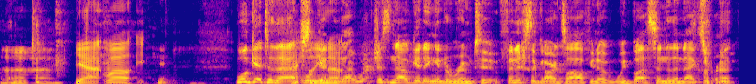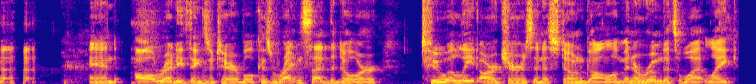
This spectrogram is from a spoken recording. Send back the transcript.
Uh, Yeah, well, We'll get to that. Actually, we'll get you to that. We're just now getting into room two. Finish the guards off. You know, we bust into the next room, and already things are terrible because right inside the door, two elite archers and a stone golem in a room that's what like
